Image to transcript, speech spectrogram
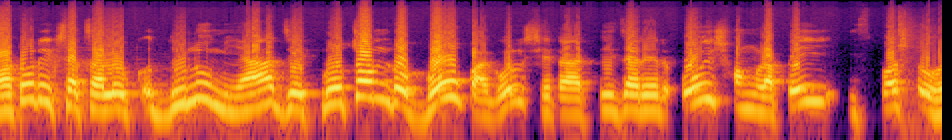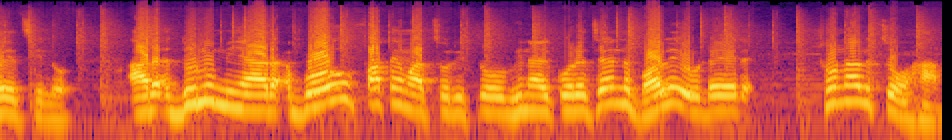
অটোরিকশা চালক দুলু মিয়া যে প্রচণ্ড বউ পাগল, সেটা টিজারের ওই সংলাপেই স্পষ্ট হয়েছিল। আর দুলু মিয়ার বউ ফাতেমা চরিত্র অভিনয় করেছেন বলিউডের সোনাল চৌহান।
